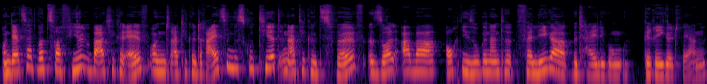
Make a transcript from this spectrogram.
Und derzeit wird zwar viel über Artikel 11 und Artikel 13 diskutiert, in Artikel 12 soll aber auch die sogenannte Verlegerbeteiligung geregelt werden.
